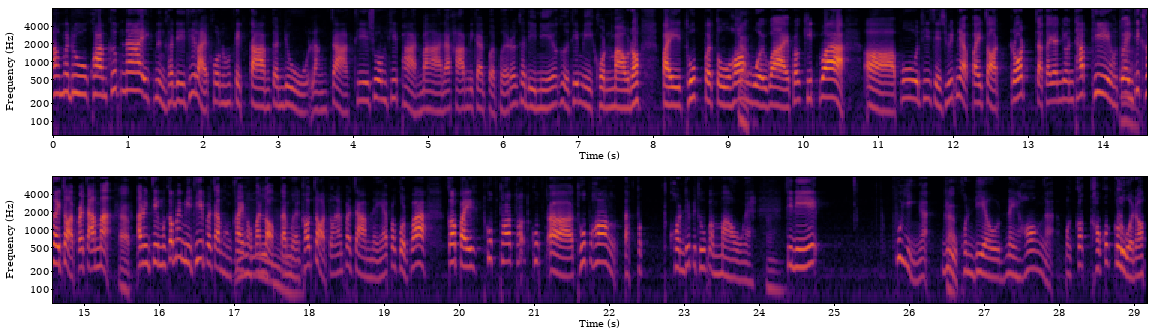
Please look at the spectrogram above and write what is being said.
เอามาดูความคืบหน้าอีกหนึ่งคดีที่หลายคนคงติดตามกันอยู่ หลังจากที่ช่วงที่ผ่านมานะคะ มีการเปิดเผยเรื่องคดีนี้ก็คือที่มีคนเมาเนาะไปทุบประตูห้องครับ โวยวายเพราะคิดว่าเอ่อผู้ที่เสียชีวิตเนี่ยไปจอดรถจักรยานยนต์ทับที่ของตัวเองที่เคยจอดประจำอะ ครับ เอาจริงๆมันก็ไม่มีที่ประจำของใครของมันหรอกอืมแต่เหมือนเขาจอดตรงนั้นประจำอะไรเงี้ยปรากฏว่าก็ไปทุบทอดทุบเอ่อทุบห้องแต่คนที่ไปทุบอะเมาไงอืมทีนี้ ผู้หญิงอะอยู่คนเดียวในห้องอะมันก็เขาก็กลัวเนาะ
